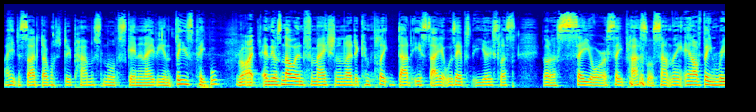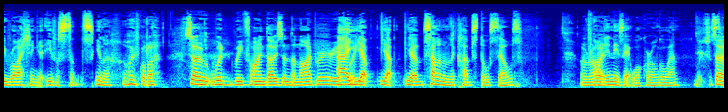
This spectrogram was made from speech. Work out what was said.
I had decided I wanted to do Palmerston North Scandinavian. These people, right? And there was no information, and I did a complete dud essay. It was absolutely useless. Got a C or a C plus or something, and I've been rewriting it ever since. You know, I've got a. So would we find those in the library? Uh, yep, yep, yeah. Some of them the club still sells. All right. Oh, and there's that Whakarongo one. Which is so,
